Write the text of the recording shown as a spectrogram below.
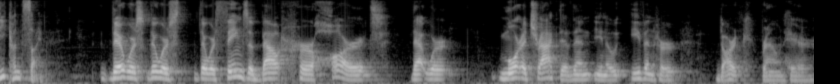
die könnte sein. There was, there, was, there were things about her heart that were more attractive than, you know, even her dark brown hair.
